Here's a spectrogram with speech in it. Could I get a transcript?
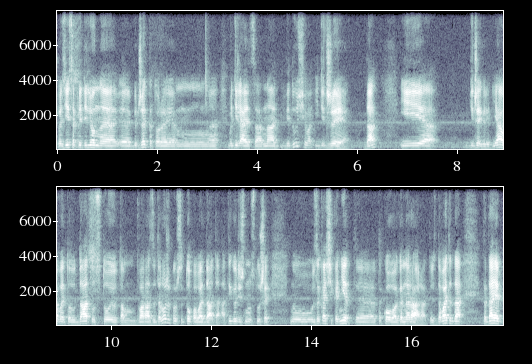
То есть есть определенный э, бюджет, который э, выделяется на ведущего и диджея, да, и диджей говорит, я в эту дату стою там два раза дороже, потому что топовая дата, а ты говоришь, ну слушай, ну у заказчика нет э, такого гонорара, то есть давай тогда, тогда я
